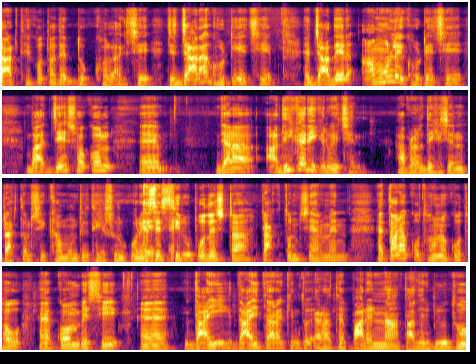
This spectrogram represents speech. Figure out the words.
তার থেকেও তাদের দুঃখ লাগছে যে যারা ঘটিয়েছে যাদের আমলে ঘটেছে বা যে সকল যারা আধিকারিক রয়েছেন আপনারা দেখেছেন প্রাক্তন শিক্ষামন্ত্রী থেকে শুরু করে এসএসসির উপদেষ্টা, প্রাক্তন চেয়ারম্যান তারা কোথাও না কোথাও কম বেশি দায়ী দায়ী তারা কিন্তু এড়াতে পারেন না। তাদের বিরুদ্ধেও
